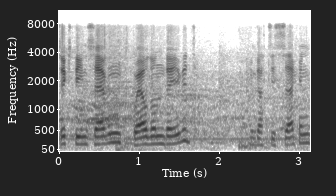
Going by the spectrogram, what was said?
Sixteen seven. Well done, David. Think his second.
